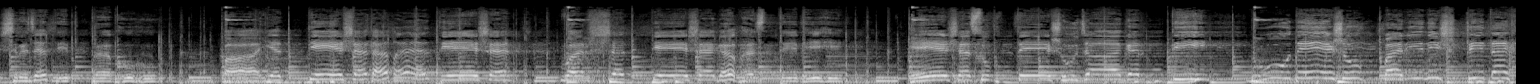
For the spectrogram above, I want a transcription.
सृजति प्रभुः। पायत्येष तपत्येष वर्षत्येष गभस्तिभिः एष सुप्तेषु जागर्ति भूतेषु परिनिष्ठितः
